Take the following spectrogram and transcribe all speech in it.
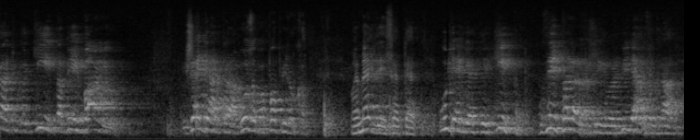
meglátjuk, hogy ki itt a B barjú. És egyáltalán hozom a papírokat, majd megnézheted. Úgy engedték ki, az én felelősségem, hogy vigyázzon rá,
